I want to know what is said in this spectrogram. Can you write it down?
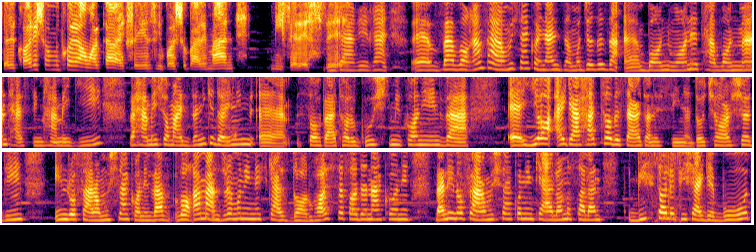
داره کارشو می‌کنه امارتا عکسای زیباشو برای من میفرسته. دقیقا. و واقعا فراموش نکنید عزیزان ما جز بانوان توانمند هستیم همگی و همه شما عزیزانی که دارین این صحبت ها رو گوش می‌کنین و یا اگر حتی به سرطان سینه دچار شدین این رو فراموش نکنین و واقعا منظورمون این نیست که از داروها استفاده نکنین ولی اینو فراموش نکنین که الان مثلا 20 سال پیش اگه بود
